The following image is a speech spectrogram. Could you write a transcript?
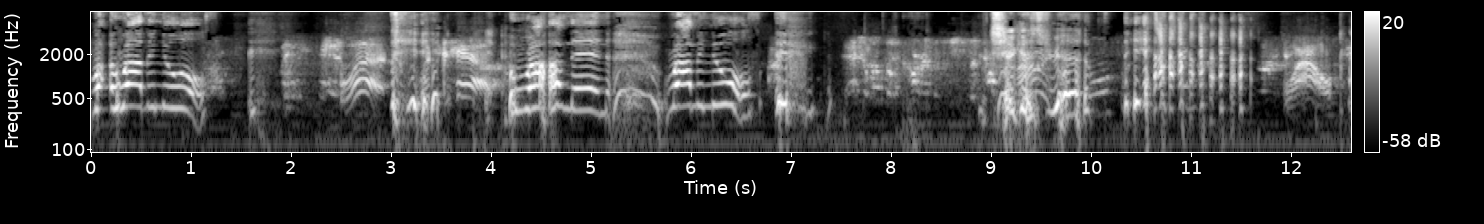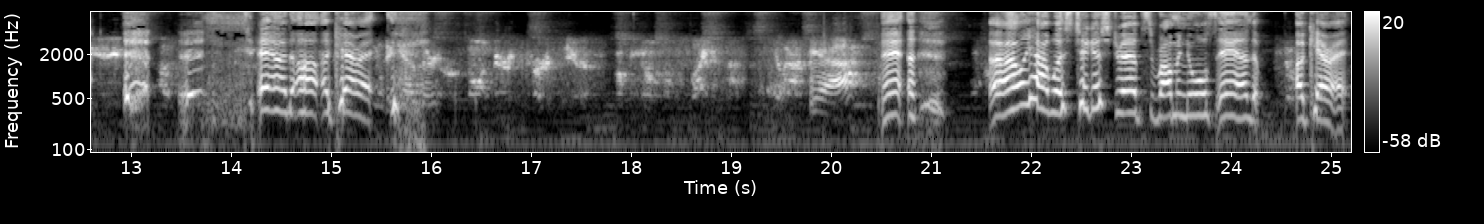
Ra- ramen noodles. What? What did you have? Ramen. Ramen noodles. Chicken strips. Wow. and uh, a carrot. Yeah. And, uh, I only had was chicken strips, ramen noodles, and a carrot.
